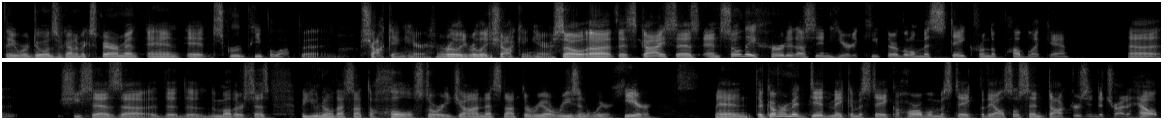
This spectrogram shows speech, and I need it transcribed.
they were doing some kind of experiment, and it screwed people up. Uh, shocking here, really, really shocking here. So uh, this guy says, and so they herded us in here to keep their little mistake from the public, and uh, she says, uh, the, the the mother says, but you know that's not the whole story, John. That's not the real reason we're here. And the government did make a mistake, a horrible mistake, but they also sent doctors in to try to help.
